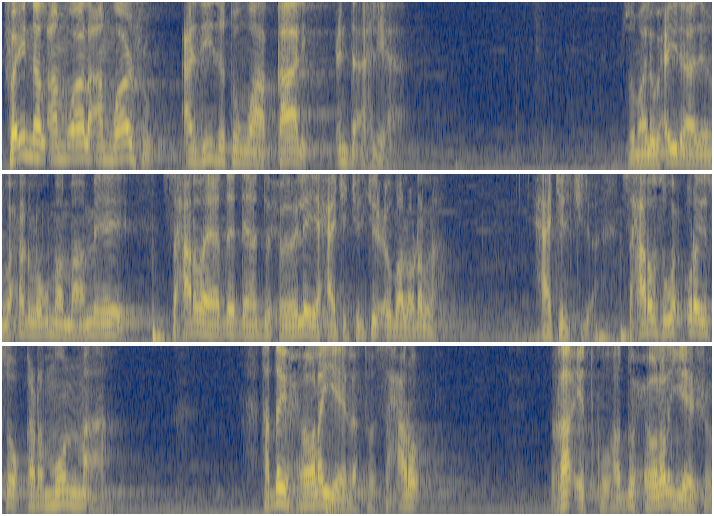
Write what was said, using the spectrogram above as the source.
Faina alamwaala amwaashu casiizatun waa qaali cinda ahliha. Soomaali waxay yidhaahdeen wax rag lagu mamaame ee saxarada hadday dhaheen hadduu xoolole iyo xaaji jiljilco baa xaajijil saxaradasu wax uraysoo qarmuun ma aha. Hadday xoolo yeelato saxaro qaa'idku hadduu xoolo yeesho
